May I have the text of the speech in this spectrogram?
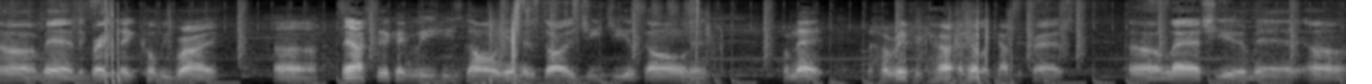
Uh, man, the great late Kobe Bryant. Uh, man, I still can't believe he's gone. Him and his daughter Gigi is gone, and from that horrific helicopter crash uh, last year, man. Uh,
